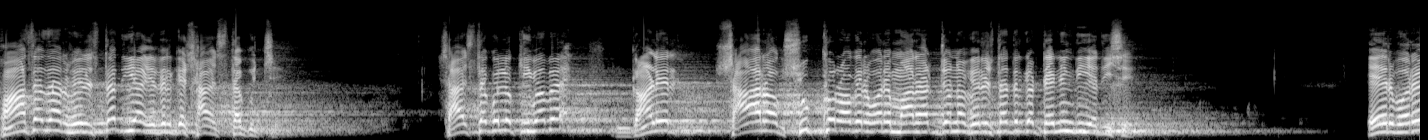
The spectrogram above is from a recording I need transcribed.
পাঁচ হাজার ফেরস্তা দিয়ে এদেরকে সাহস্তা করছে। সাহস্তা করল কীভাবে? গাঁড়ের সারক সূক্ষ্ম রোগের পরে মারার জন্য ফেরেস্তাদেরকে ট্রেনিং দিয়ে দিছে। এরপরে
